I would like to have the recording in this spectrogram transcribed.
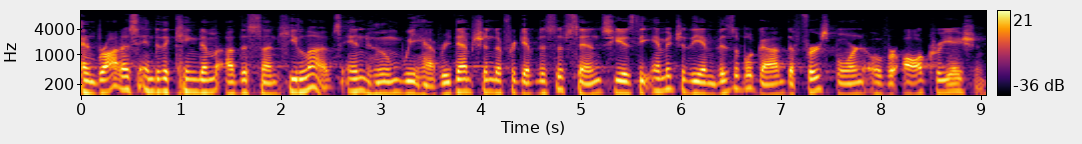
and brought us into the kingdom of the Son he loves, in whom we have redemption, the forgiveness of sins. He is the image of the invisible God, the firstborn over all creation.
